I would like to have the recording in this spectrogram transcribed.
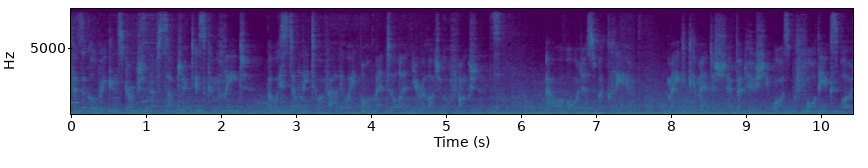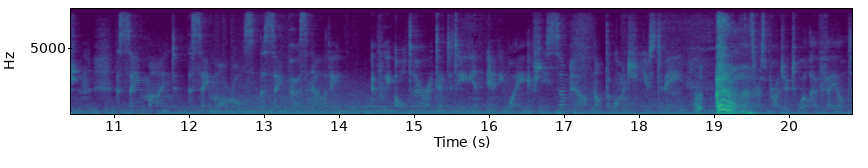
Physical reconstruction of subject is complete, but we still need to evaluate all mental and neurological functions. Our orders were clear. Make Commander Shepard who she was before the explosion. The same mind, the same morals, the same personality. If we alter her identity in any way, if she's somehow not the woman she used to be, the Lazarus Project will have failed.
